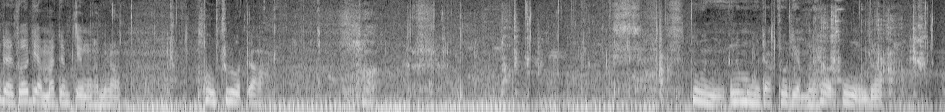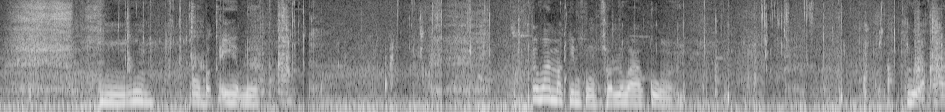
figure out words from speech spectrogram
เดี๋ยวโซเดียมมาเต็มๆค่ะพี่น้องผงชูรสอะนู่นนี่มึงจากโซเดียมเลยโอ้โหจ้ะหืมโอ้บักเอฟเลย ไม่ว่ามากินกุ้งสดหรือว่ากุ้งเหลือค่ะ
